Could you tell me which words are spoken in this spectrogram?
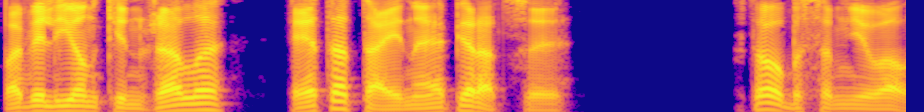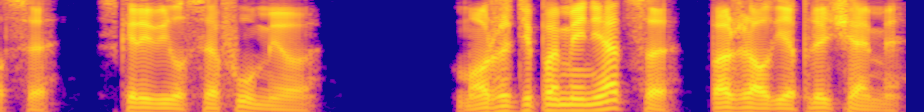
Павильон кинжала — это тайная операция. Кто бы сомневался, — скривился Фумио. Можете поменяться, — пожал я плечами.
